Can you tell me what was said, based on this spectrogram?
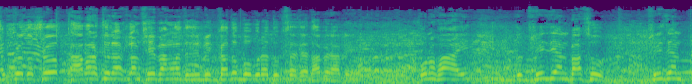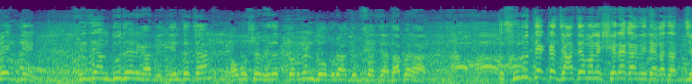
সুপ্রিয় দর্শক আবার চলে আসলাম সেই বাংলাদেশের বিখ্যাত বগুড়া দুপসাতে ধাপের হাটে। কোনো ভাই তো ফ্রিজিয়ান বাসুর ফ্রিজিয়ান প্রেগনেন্ট ফ্রিজিয়ান দুধের গাভি কিনতে চান অবশ্যই ভিজিট করবেন বগুড়া দুপসাতে ধাপের হাট। তো শুরুতে একটা জাতে মানে সেরা গাভি দেখা যাচ্ছে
